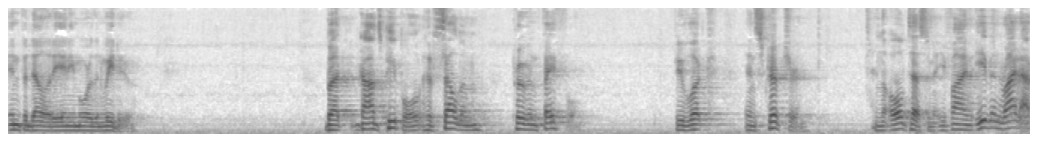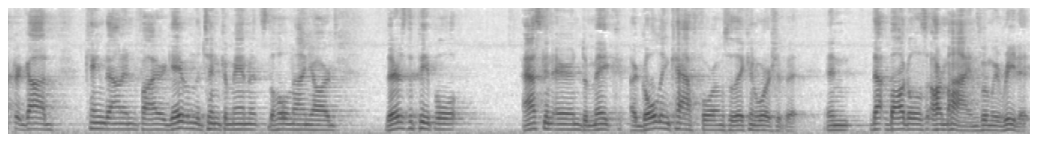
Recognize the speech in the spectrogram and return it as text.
infidelity any more than we do. But God's people have seldom proven faithful. If you look in Scripture, in the Old Testament, you find even right after God came down in fire, gave them the Ten Commandments, the whole nine yards. There's the people asking Aaron to make a golden calf for them so they can worship it. And that boggles our minds when we read it.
